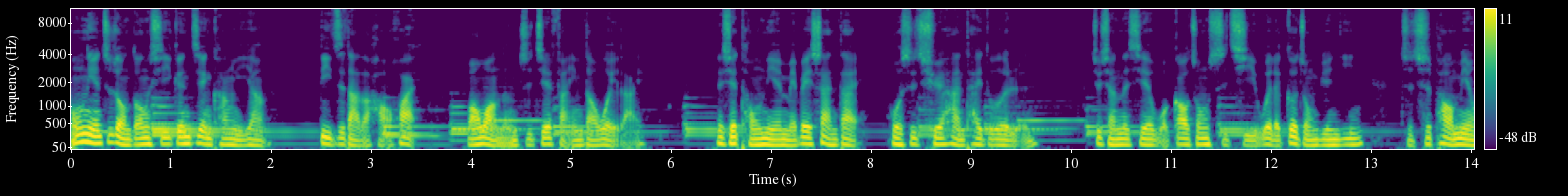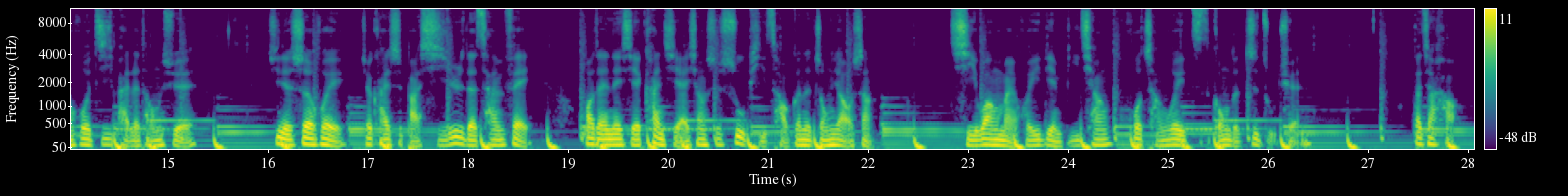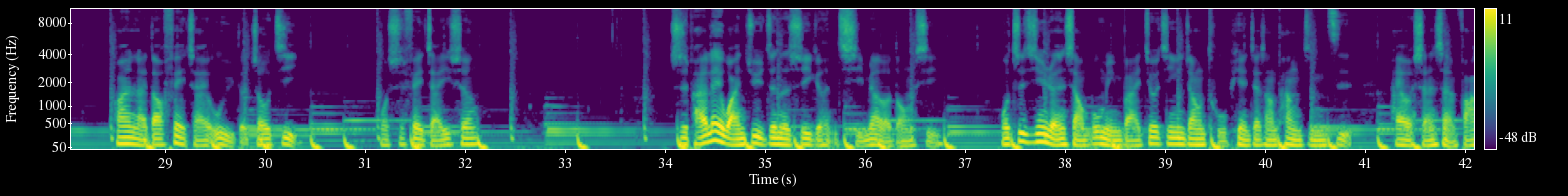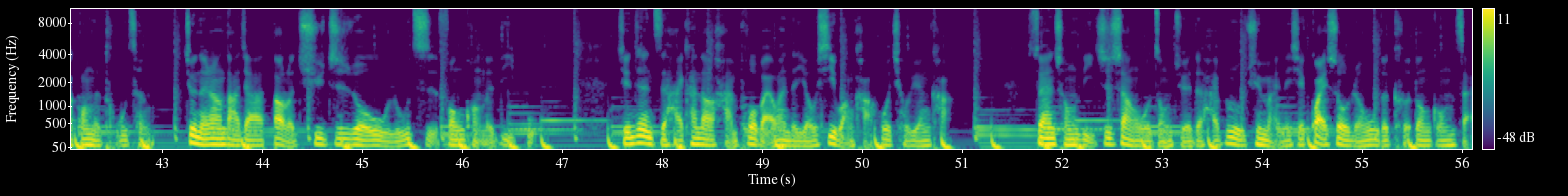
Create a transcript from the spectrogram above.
童年这种东西跟健康一样，地质打的好坏，往往能直接反映到未来。那些童年没被善待，或是缺憾太多的人，就像那些我高中时期为了各种原因只吃泡面或鸡排的同学，进了社会就开始把昔日的餐费花在那些看起来像是树皮草根的中药上，期望买回一点鼻腔或肠胃子宫的自主权。大家好，欢迎来到废宅物语的周记，我是废宅医生。纸牌类玩具真的是一个很奇妙的东西。我至今仍想不明白，究竟一张图片加上烫金字，还有闪闪发光的涂层，就能让大家到了趋之若鹜、如此疯狂的地步。前阵子还看到喊破百万的游戏王卡或球员卡，虽然从理智上我总觉得还不如去买那些怪兽人物的可动公仔，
